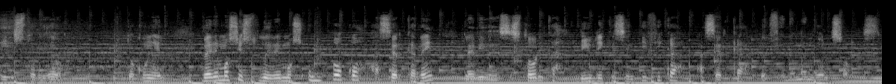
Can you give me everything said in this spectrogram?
e historiador. Junto con él veremos y estudiaremos un poco acerca de la evidencia histórica, bíblica y científica acerca del fenómeno de los ovnis.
